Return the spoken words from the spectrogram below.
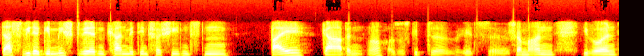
das wieder gemischt werden kann mit den verschiedensten Beigaben. Ne? Also es gibt äh, jetzt äh, Schamanen, die wollen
